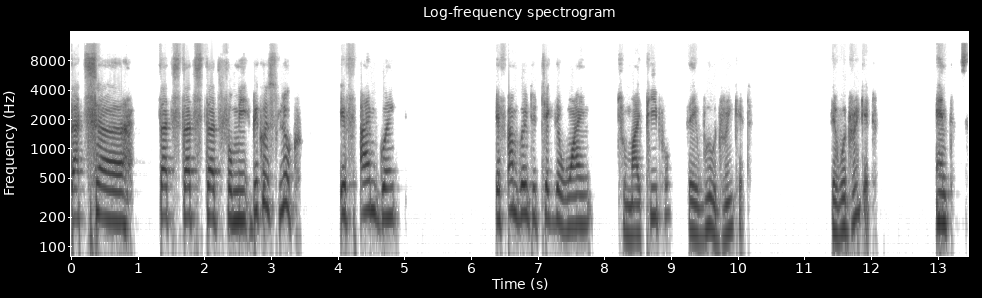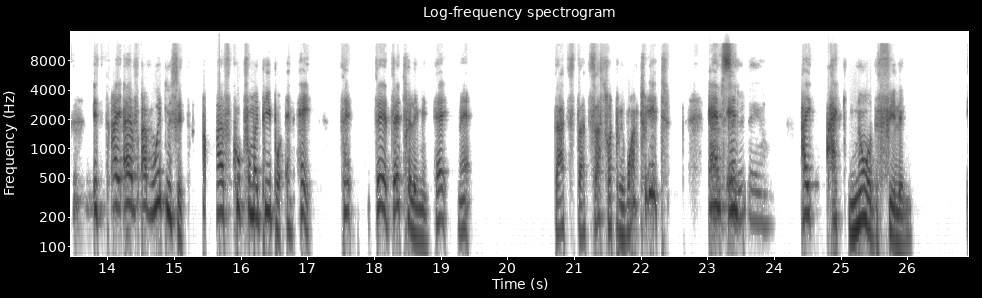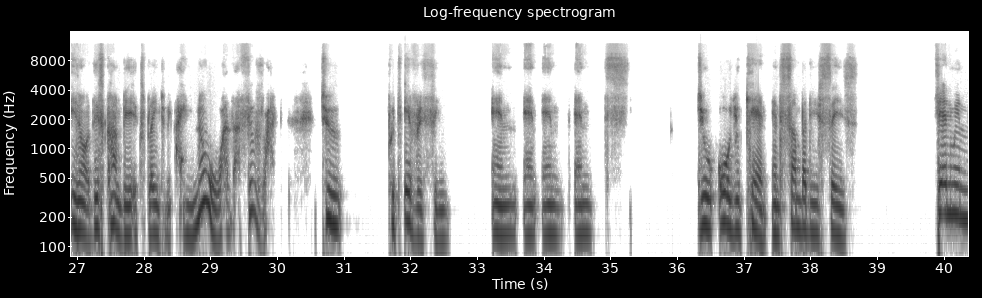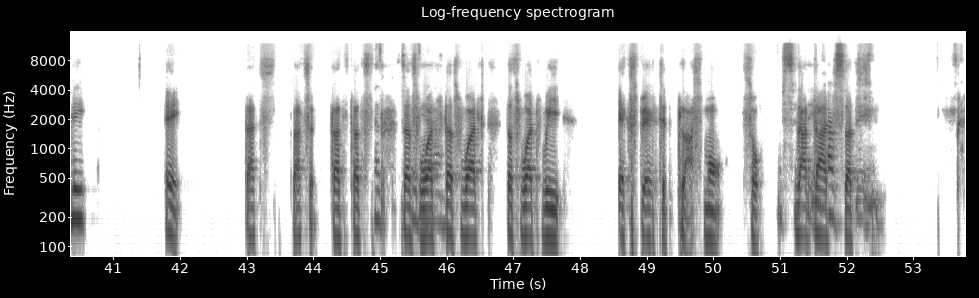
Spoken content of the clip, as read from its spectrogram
That's uh that's that's that's for me. Because look if i'm going if i'm going to take the wine to my people they will drink it. They will drink it. And it I, have I've witnessed it. I've cooked for my people. And hey they, they they're telling me hey man that's that's that's what we want to eat. And, Absolutely. and i i know the feeling. You know this can't be explained to me. I know what that feels like to put everything and and and and do all you can and somebody says genuinely hey that's that's it that's that's that's, that's what yeah. that's what that's what we expected plus more so Absolutely. that that's Absolutely. that's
